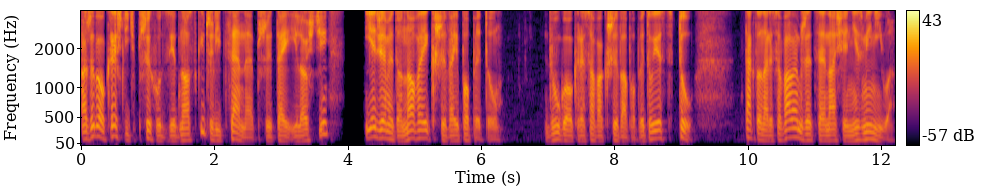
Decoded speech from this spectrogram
A żeby określić przychód z jednostki, czyli cenę przy tej ilości, jedziemy do nowej krzywej popytu. Długookresowa krzywa popytu jest tu. Tak to narysowałem, że cena się nie zmieniła.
